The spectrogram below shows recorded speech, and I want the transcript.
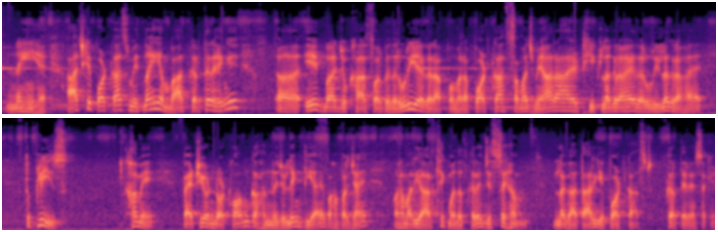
नहीं है। आज के पॉडकास्ट में इतना ही, हम बात करते रहेंगे। एक बात जो ख़ास तौर पे ज़रूरी है, अगर आपको हमारा पॉडकास्ट समझ में आ रहा है, ठीक लग रहा है, ज़रूरी लग रहा है तो प्लीज़ हमें पैट्रियन डॉट कॉम का हमने जो लिंक दिया है, वहाँ पर जाएँ और हमारी आर्थिक मदद करें, जिससे हम लगातार ये पॉडकास्ट करते रह सकें।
